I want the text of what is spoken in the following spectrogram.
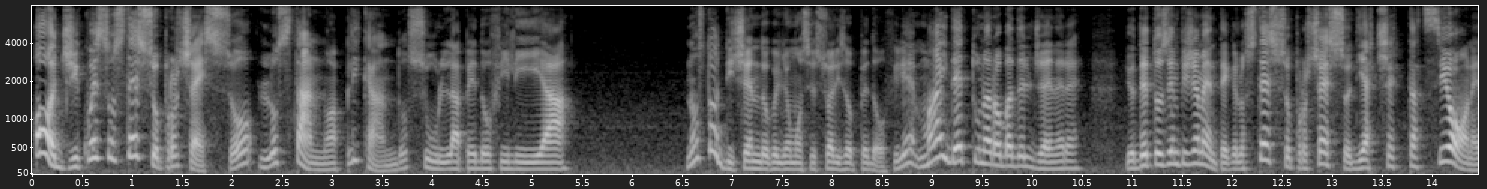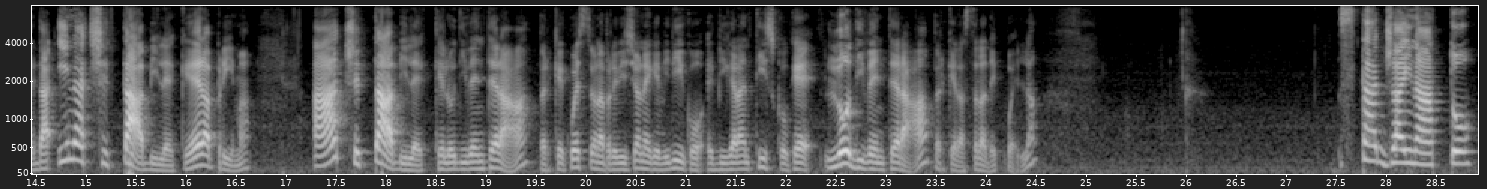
oggi questo stesso processo lo stanno applicando sulla pedofilia. Non sto dicendo che gli omosessuali sono pedofili, eh? mai detto una roba del genere. Vi ho detto semplicemente che lo stesso processo di accettazione da inaccettabile che era prima a accettabile che lo diventerà, perché questa è una previsione che vi dico e vi garantisco che lo diventerà, perché la strada è quella, sta già in atto.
